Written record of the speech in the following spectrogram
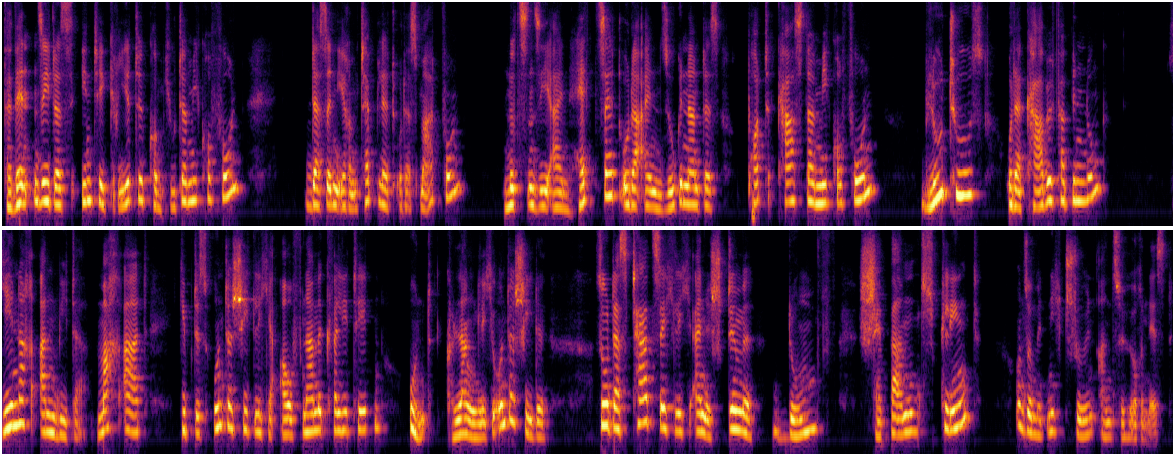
Verwenden Sie das integrierte Computermikrofon, das in Ihrem Tablet oder Smartphone? Nutzen Sie ein Headset oder ein sogenanntes Podcaster-Mikrofon, Bluetooth oder Kabelverbindung? Je nach Anbieter, Machart gibt es unterschiedliche Aufnahmequalitäten und klangliche Unterschiede, so dass tatsächlich eine Stimme dumpf, scheppernd klingt und somit nicht schön anzuhören ist.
